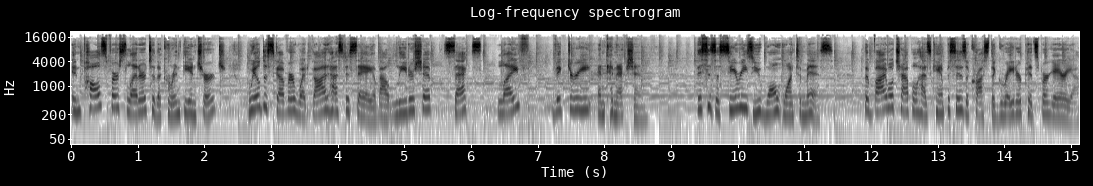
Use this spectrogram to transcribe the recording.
In Paul's first letter to the Corinthian church, we'll discover what God has to say about leadership, sex, life, victory, and connection. This is a series you won't want to miss. The Bible Chapel has campuses across the greater Pittsburgh area.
